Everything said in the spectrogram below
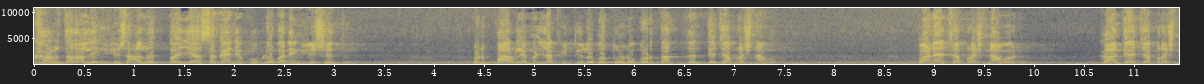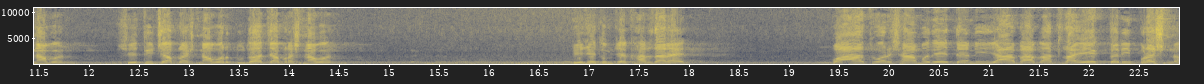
खासदाराला इंग्लिश आलंच पाहिजे असं काय नाही खूप लोकांना इंग्लिश येतं. पण पार्लमेंटला किती लोक तोंड उघडतात जनतेच्या प्रश्नावर? पाण्याच्या प्रश्नावर? कांद्याच्या प्रश्नावर शेतीच्या प्रश्नावर दुधाच्या प्रश्नावर. हे जे तुमचे खासदार आहेत पाच वर्षामध्ये त्यांनी या भागातला एक तरी प्रश्न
